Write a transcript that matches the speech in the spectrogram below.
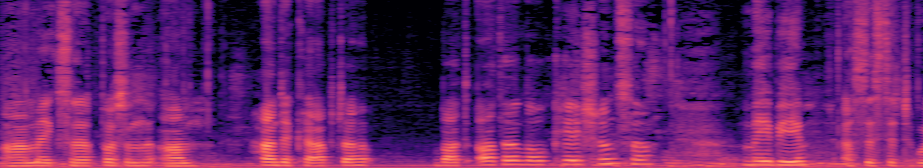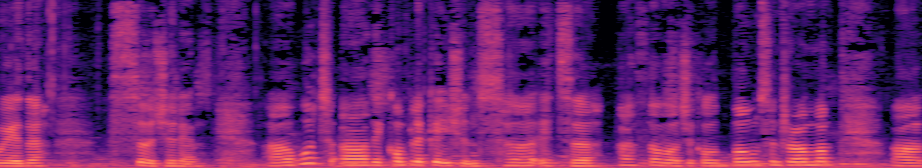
uh, makes a person um, handicapped but other locations uh, may be assisted with surgery. Uh, what are the complications? Uh, it's a pathological bone syndrome, uh,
